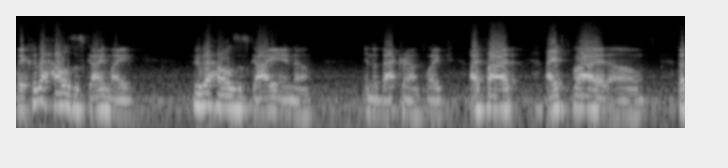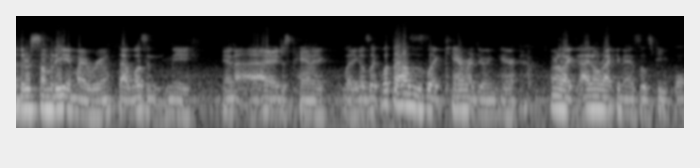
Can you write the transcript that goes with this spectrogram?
wait, who the hell is this guy in my, who the hell is this guy in, um, in the background? Like, I thought, I thought, um, that there was somebody in my room that wasn't me. And I, I just panicked. Like, I was like, what the hell is this, like, camera doing here? Or, like, I don't recognize those people.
